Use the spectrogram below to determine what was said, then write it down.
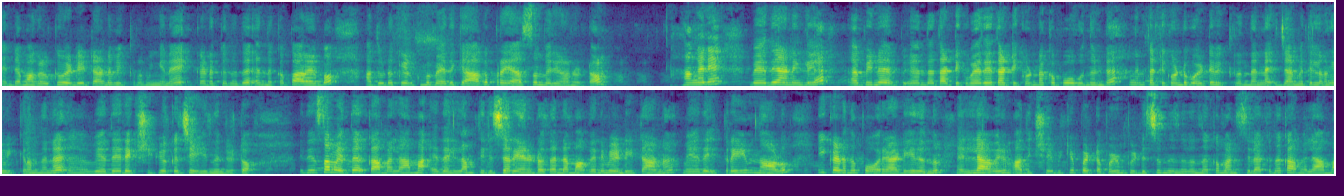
എന്റെ മകൾക്ക് വേണ്ടിയിട്ടാണ് വിക്രം ഇങ്ങനെ കിടക്കുന്നത് എന്നൊക്കെ പറയുമ്പോൾ അതോടെ കേൾക്കുമ്പോൾ വേദയ്ക്ക് ആകെ പ്രയാസം വരികയാണ് കേട്ടോ. അങ്ങനെ വേദയാണെങ്കിൽ പിന്നെ എന്താ തട്ടി വേദയെ തട്ടിക്കൊണ്ടൊക്കെ പോകുന്നുണ്ട്. അങ്ങനെ തട്ടിക്കൊണ്ട് പോയിട്ട് വിക്രം തന്നെ ജാമ്യത്തിൽ ഇറങ്ങി വിക്രം തന്നെ വേദയെ രക്ഷിക്കുകയൊക്കെ ചെയ്യുന്നുണ്ട് കേട്ടോ. ഇതേ സമയത്ത് കമലാമ്മ ഇതെല്ലാം തിരിച്ചറിയാനിട്ടോ തന്റെ മകന് വേണ്ടിയിട്ടാണ് വേദ ഇത്രയും നാളും ഈ കിടന്ന് പോരാടിയതെന്നും എല്ലാവരും അധിക്ഷേപിക്കപ്പെട്ടപ്പോഴും പിടിച്ചു നിന്നതെന്നൊക്കെ മനസ്സിലാക്കുന്ന കമലാമ്മ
